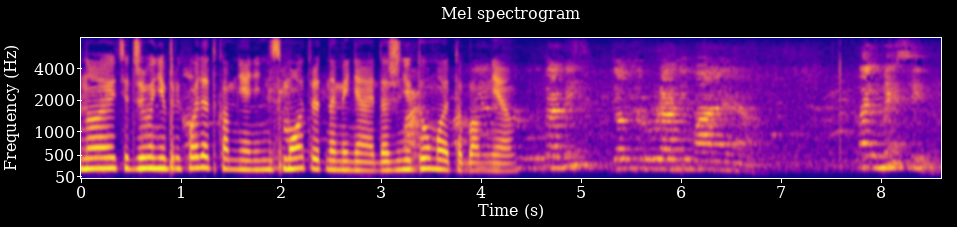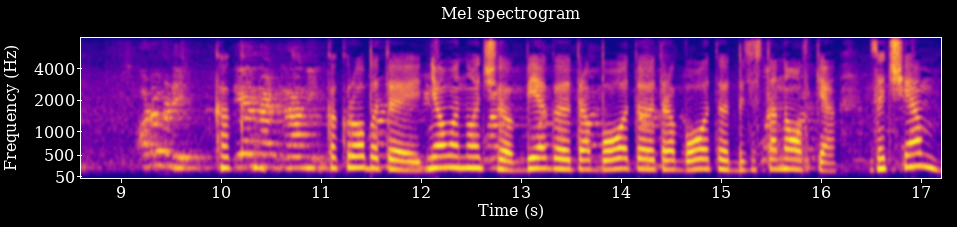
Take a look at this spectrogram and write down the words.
но эти дживы не приходят ко мне, они не смотрят на меня и даже не думают обо мне. Как, как роботы днем и ночью бегают, работают, работают без остановки. Зачем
